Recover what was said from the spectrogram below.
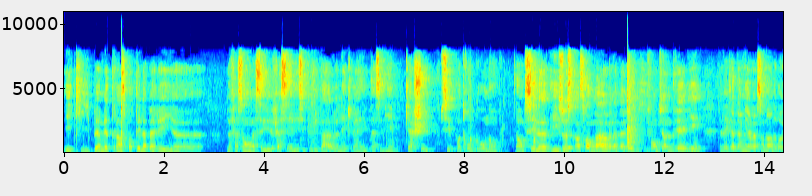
et qui permet de transporter l'appareil euh, de façon assez facile et sécuritaire. L'écran est assez bien caché, puis c'est pas trop gros non plus. Donc c'est le Asus Transformer, un appareil qui fonctionne très bien avec la dernière version d'Android.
